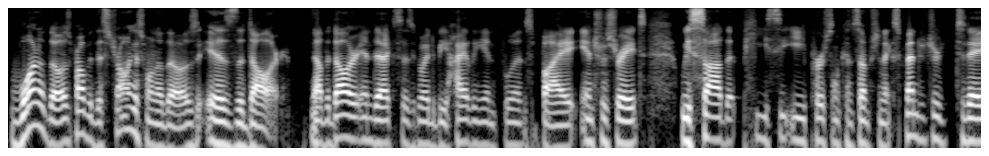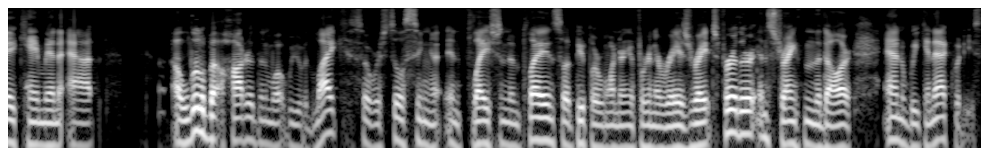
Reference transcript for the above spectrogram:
One of those, probably the strongest one of those, is the dollar. Now, the dollar index is going to be highly influenced by interest rates. We saw that PCE, personal consumption expenditure, today came in at a little bit hotter than what we would like. So we're still seeing inflation in play. And so people are wondering if we're going to raise rates further and strengthen the dollar and weaken equities.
